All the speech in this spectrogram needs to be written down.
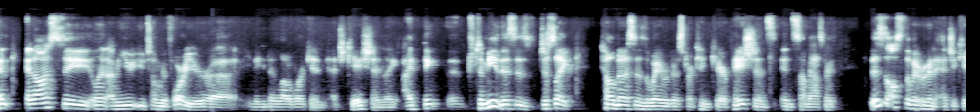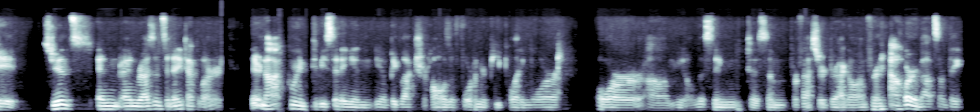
And and honestly, Lynn, I mean, you, you told me before you're uh, you know you did a lot of work in education. Like I think to me, this is just like telemedicine is the way we're going to start taking care of patients in some aspects. This is also the way we're going to educate students and, and residents and any type of learners. They're not going to be sitting in you know big lecture halls of 400 people anymore, or um, you know listening to some professor drag on for an hour about something.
